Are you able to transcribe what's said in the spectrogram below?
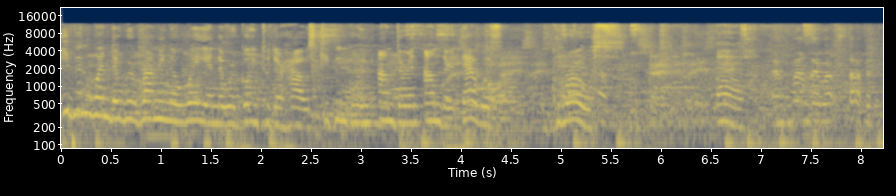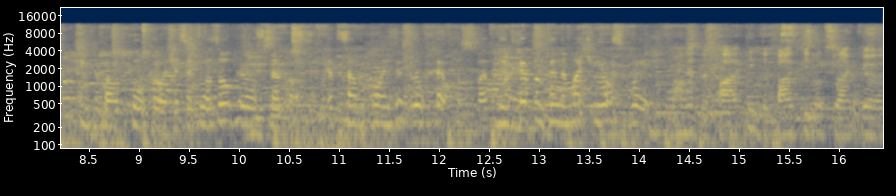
Even when they were running away and they were going to their house, keeping going under and under, that was gross. Oh, And when they were started talking about cockroaches, it was obvious that at some point it will happen, but it happened in a much worse way. at the party, the party looks like uh,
